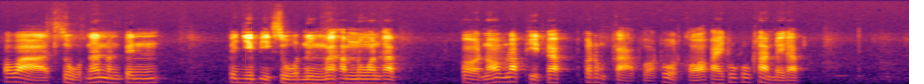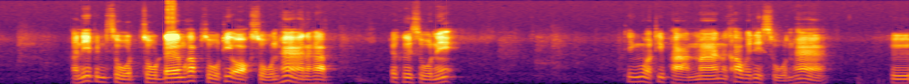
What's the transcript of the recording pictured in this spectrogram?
เพราะว่าสูตรนั้นมันเป็นไปหยิบอีกสูตรหนึ่งมาคำนวณครับ ก็น้อมรับผิดครับ ก็ต้องกราบขอโทษขออภัยทุกๆทท่านเลยครับ อันนี้เป็นสูตรสูตรเดิมครับ สูตรที่ออกศูนย์ห้านะครับ ก็คือสูตรนี้ ที่งวดที่ผ่านมาเข้าไปที่ศูนย์ห้าคือ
